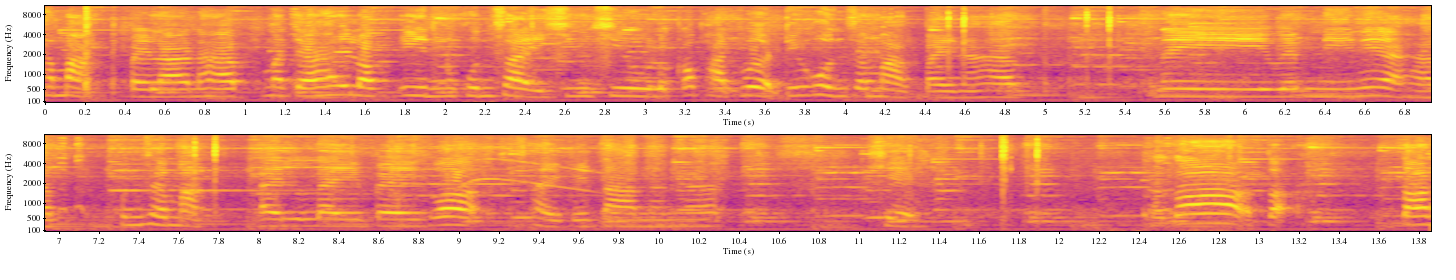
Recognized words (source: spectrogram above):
สมัครไปแล้วนะครับ มันจะให้ล็อกอิน คุณใส่ QQ แล้วก็พาสเวิร์ดที่คุณสมัครไปนะครับ ในเว็บนี้เนี่ยครับ คุณสมัครอะไรไปก็ใส่ไปตามนั้นนะโอเค แล้วก็ตตอน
